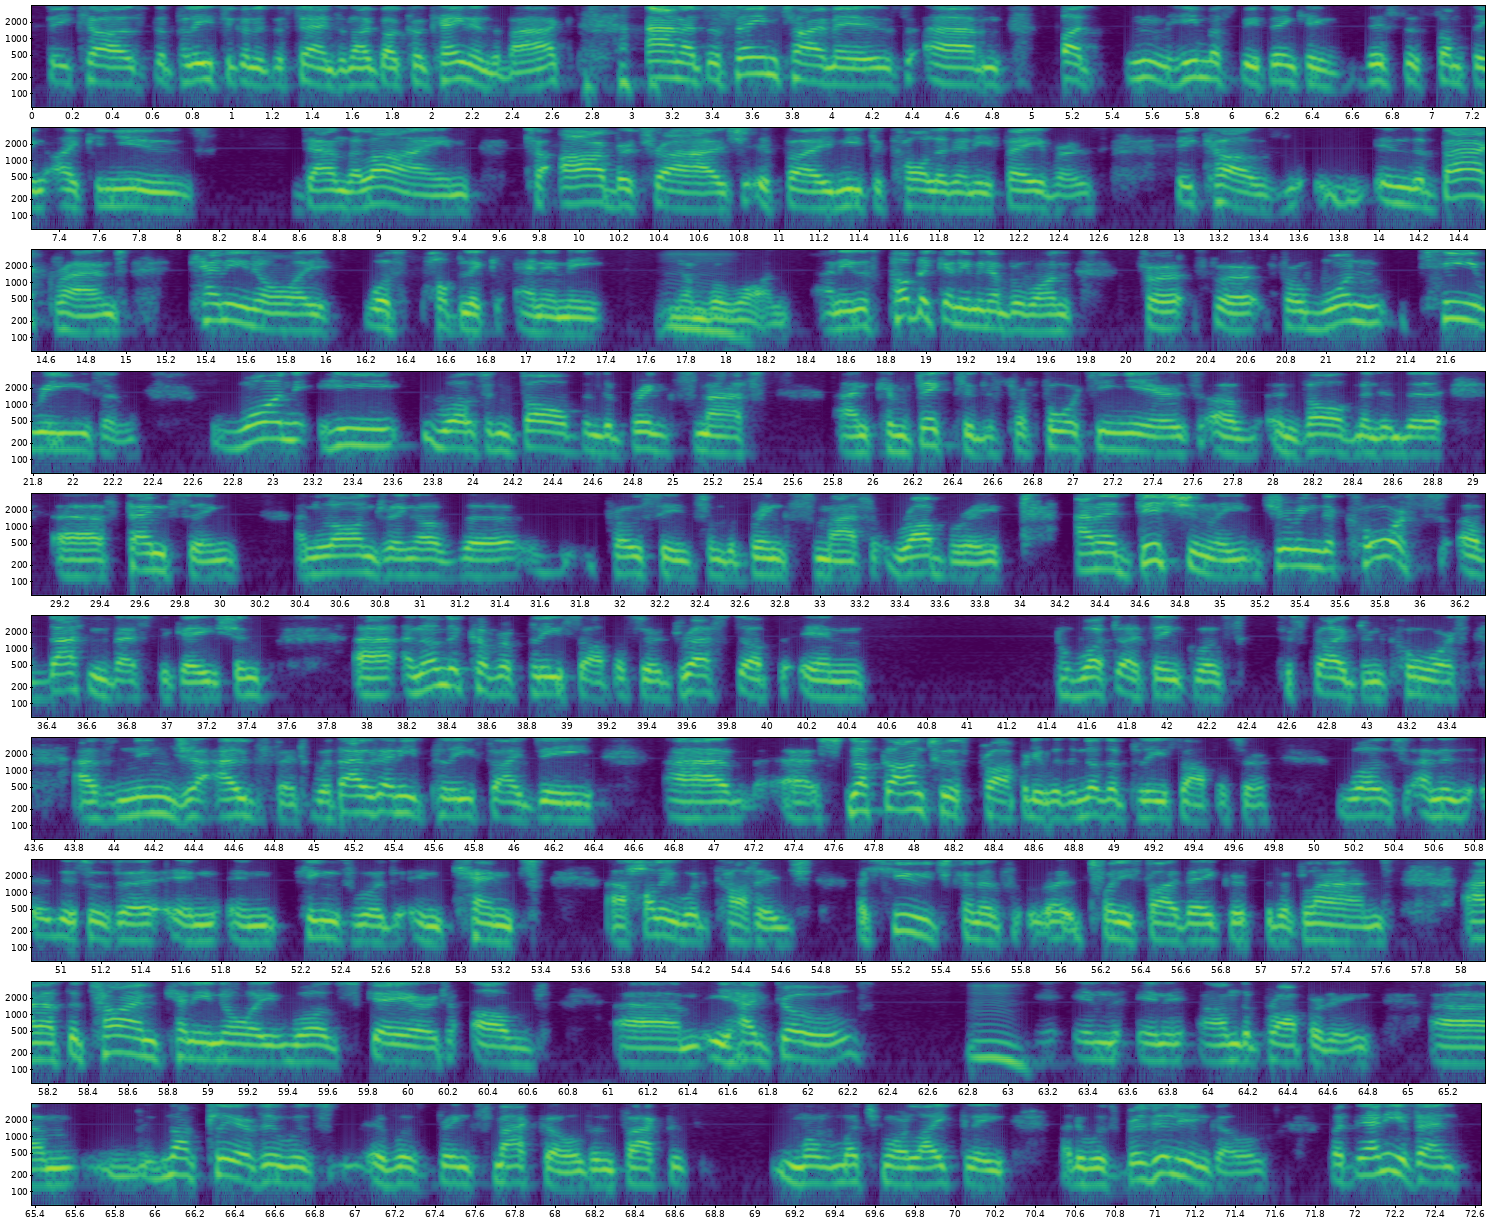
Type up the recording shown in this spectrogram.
because the police are going to descend and I've got cocaine in the back. and at the same time is, um, but mm, he must be thinking, this is something I can use down the line to arbitrage if I need to call in any favors. Because in the background, Kenny Noye was public enemy mm. number one. And he was public enemy number one for, for, for one key reason. One, he was involved in the Brink's-Mat and convicted for 14 years of involvement in the uh, fencing and laundering of the proceeds from the Brink's-Mat robbery. And additionally, during the course of that investigation, uh, an undercover police officer dressed up in what I think was described in court as ninja outfit without any police ID, um, uh, snuck onto his property with another police officer. Was and this was uh, in in Kingswood in Kent, a Hollywood cottage, a huge kind of uh, 25 acres bit of land. And at the time, Kenny Noye was scared of. Um, he had gold, Mm. in in on the property. Um, it's not clear if it was it was Brink's-Mat gold. In fact, it's much more likely that it was Brazilian gold. But in any event,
